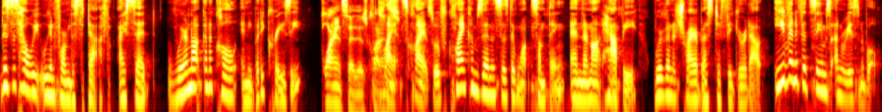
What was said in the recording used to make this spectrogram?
This is how we, we informed the staff. I said, we're not going to call anybody crazy. Clients, that is clients. Clients, clients. So if a client comes in and says they want something and they're not happy, we're going to try our best to figure it out, even if it seems unreasonable.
